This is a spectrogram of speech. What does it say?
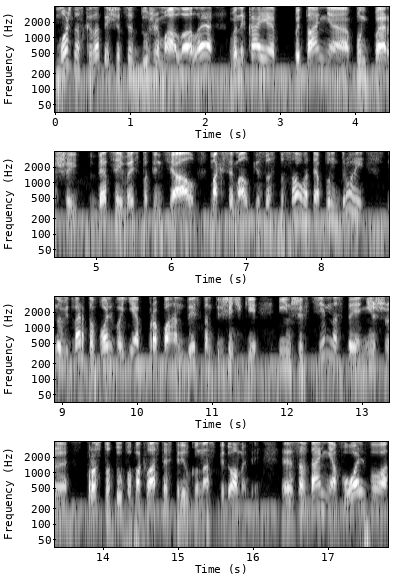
Можна сказати, що це дуже мало, але виникає питання: пункт перший, де цей весь потенціал максималки застосовувати. А пункт другий, ну відверто, Volvo є пропагандистом трішечки інших цінностей, ніж е, просто тупо покласти стрілку на спідометрі. Е, Завдання Volvo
